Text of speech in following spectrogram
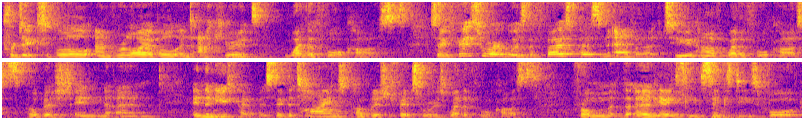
predictable and reliable and accurate weather forecasts. So Fitzroy was the first person ever to have weather forecasts published in, um, in the newspapers. So the Times published Fitzroy's weather forecasts from the early 1860s for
